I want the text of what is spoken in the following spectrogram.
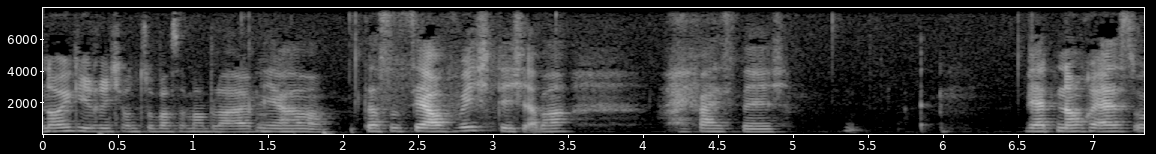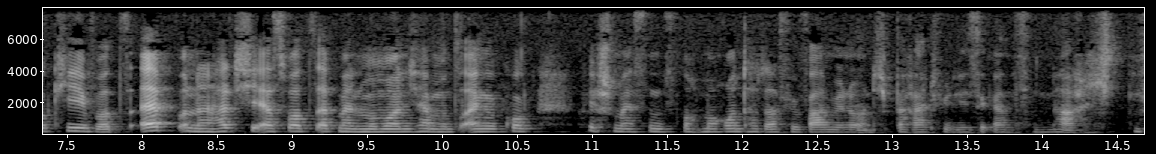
neugierig und sowas immer bleiben. Ja, das ist ja auch wichtig, aber ich weiß nicht wir hatten auch erst, okay, WhatsApp und dann hatte ich erst WhatsApp, meine Mama und ich haben uns angeguckt, wir schmeißen es nochmal runter, dafür waren wir noch nicht bereit für diese ganzen Nachrichten.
